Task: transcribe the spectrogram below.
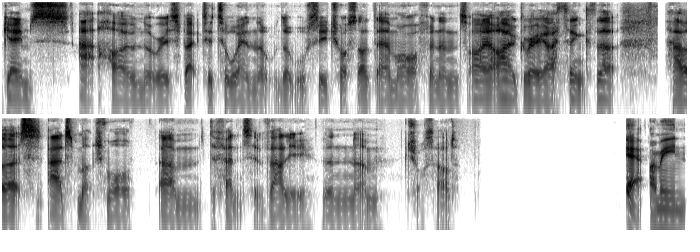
games at home that we're expected to win that that we'll see Trossard there more often. And I, I agree. I think that Havertz adds much more um, defensive value than um, Trossard. Yeah, I mean,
